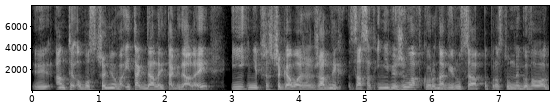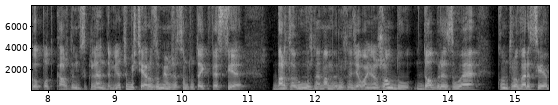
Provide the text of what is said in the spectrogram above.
yy, antyobostrzeniowa i tak dalej, i tak dalej. I nie przestrzegała żadnych zasad i nie wierzyła w koronawirusa, po prostu negowała go pod każdym względem. I oczywiście ja rozumiem, że są tutaj kwestie bardzo różne, mamy różne działania rządu, dobre, złe, kontrowersje.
